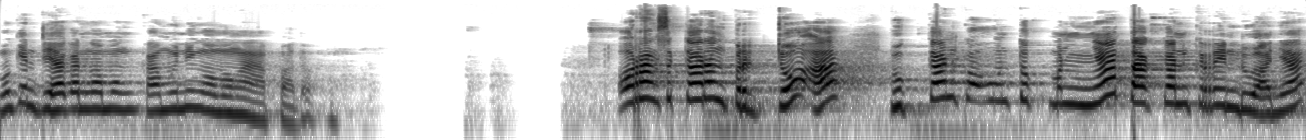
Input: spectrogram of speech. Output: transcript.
Mungkin dia akan ngomong, kamu ini ngomong apa tuh? Orang sekarang berdoa bukan kok untuk menyatakan kerinduannya,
